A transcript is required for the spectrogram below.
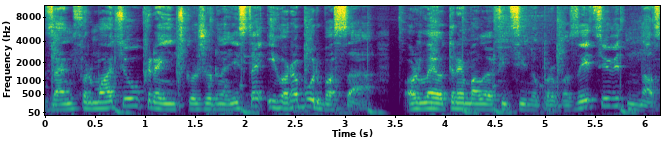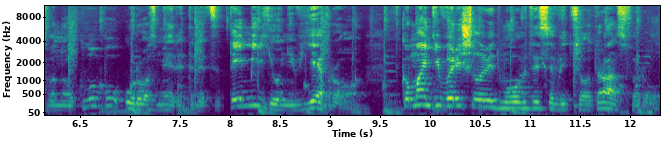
За інформацією українського журналіста Ігора Бурбаса, Орли отримали офіційну пропозицію від названого клубу у розмірі 30 мільйонів євро. В команді вирішили відмовитися від цього трансферу.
